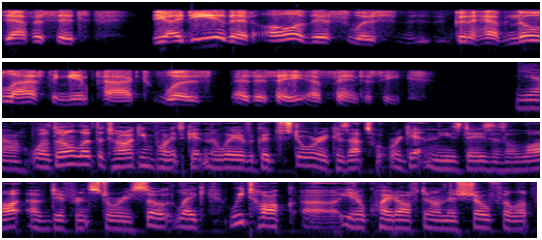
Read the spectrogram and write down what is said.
deficits. The idea that all of this was going to have no lasting impact was, as I say, a fantasy. Yeah, well, don't let the talking points get in the way of a good story because that's what we're getting these days is a lot of different stories. So, like we talk, uh, you know, quite often on this show, Philip,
